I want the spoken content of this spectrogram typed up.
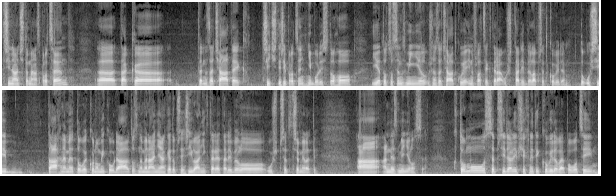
13-14%, tak ten začátek 3-4% body z toho je to, co jsem zmínil už na začátku, je inflace, která už tady byla před covidem. To už si táhneme tou ekonomikou dál, to znamená nějaké to přehřívání, které tady bylo už před třemi lety. A, a nezměnilo se. K tomu se přidali všechny ty covidové povoci,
